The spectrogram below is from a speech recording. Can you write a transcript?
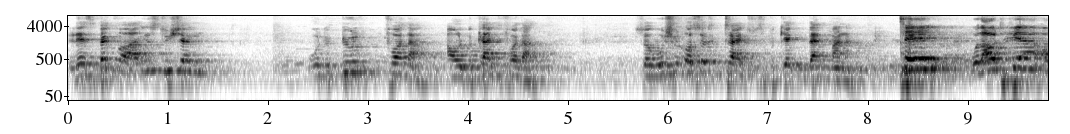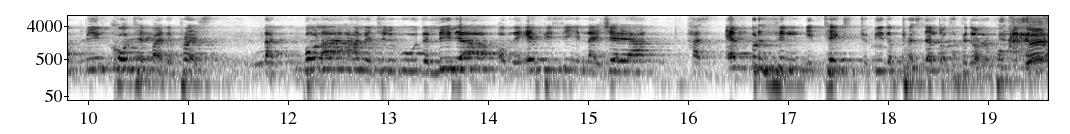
respect for our institution will be built further and will be carried further. So we should also try to speak in that manner. Say, without fear of being quoted by the press, that Bola Ahmed Tinubu, the leader of the APC in Nigeria, has everything it takes to be the president of the Federal Republic. Yes,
